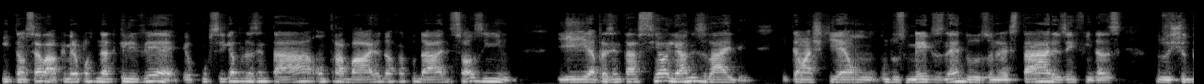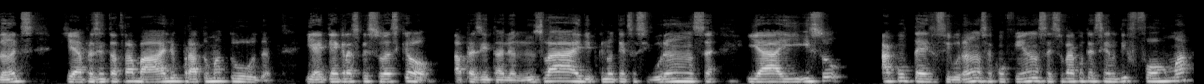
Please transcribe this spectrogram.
Então, sei lá, a primeira oportunidade que ele vê é eu consigo apresentar um trabalho da faculdade sozinho e apresentar sem olhar no slide. Então, acho que é um, um dos medos né, dos universitários, enfim, das, dos estudantes, que é apresentar trabalho para a turma toda. E aí tem aquelas pessoas que, ó, apresentam olhando no slide, porque não tem essa segurança, e aí isso acontece, a segurança, a confiança, isso vai acontecendo de forma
